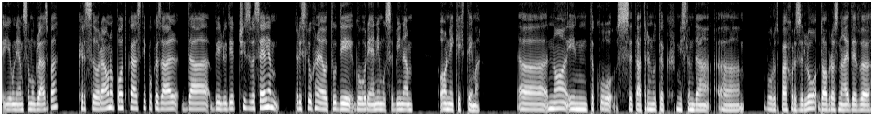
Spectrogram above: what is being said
je v njem samo glasba, ker so ravno podcasti pokazali, da bi ljudje čez veseljem prisluhnejo tudi govorjenim vsebinam o nekih temah. Uh, no, in tako se ta trenutek, mislim, da uh, Borod Pahor zelo dobro znajde v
